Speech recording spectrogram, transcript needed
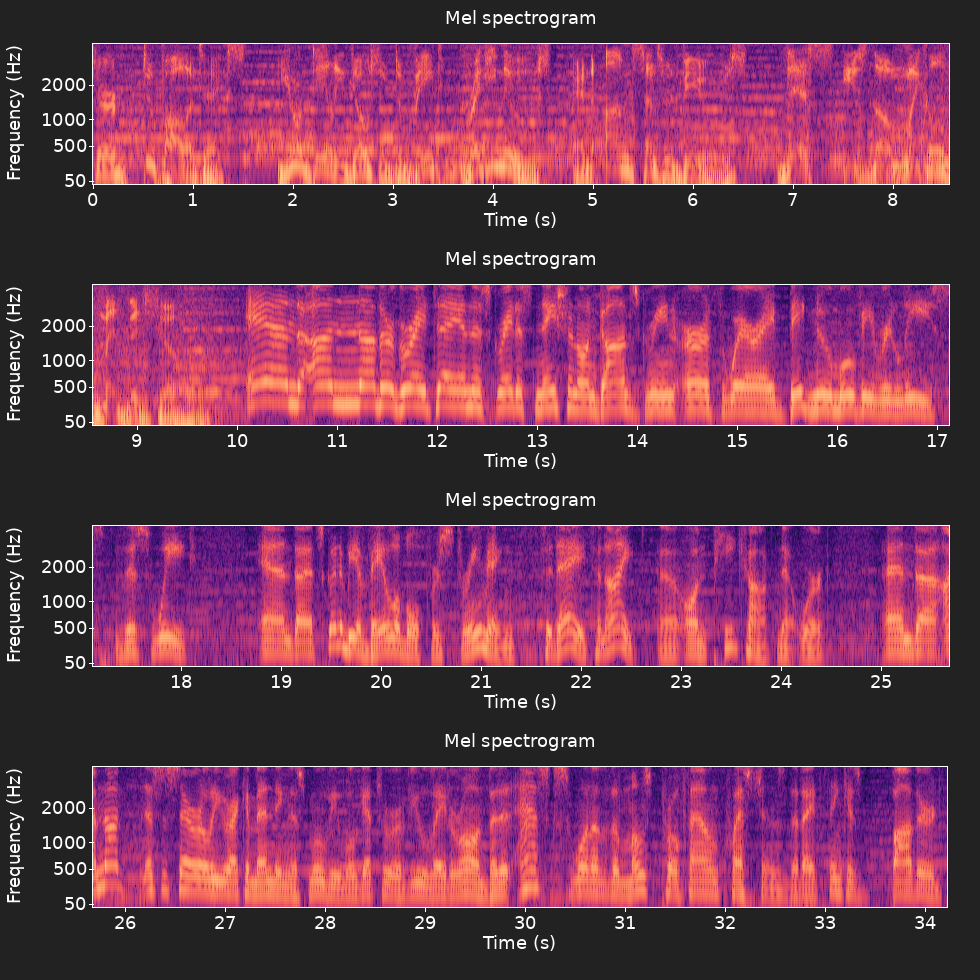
to politics. Your daily dose of debate, breaking news, and uncensored views. This is the Michael Medved Show. And another great day in this greatest nation on God's green earth, where a big new movie release this week, and uh, it's going to be available for streaming today, tonight, uh, on Peacock Network. And uh, I'm not necessarily recommending this movie. We'll get to a review later on, but it asks one of the most profound questions that I think has bothered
